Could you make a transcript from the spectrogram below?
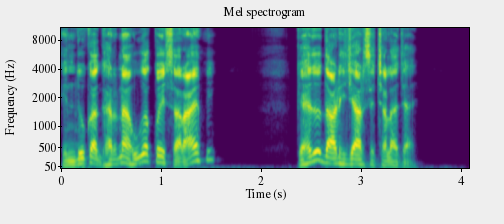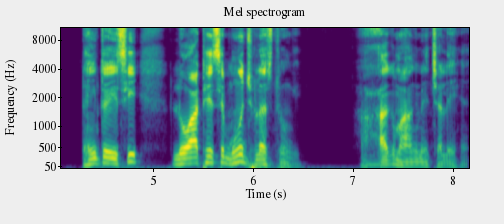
हिंदू का घर ना हुआ, कोई सराय हुई? कह दो दाढ़ी जार से चला जाए। नहीं तो इसी लोआठे से मुँह झुलस दूँगी। आग मांगने चले हैं।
